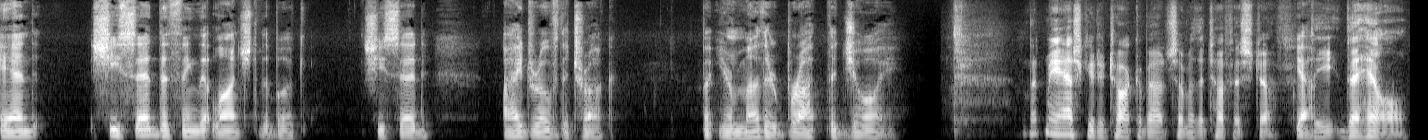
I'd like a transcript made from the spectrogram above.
And she said the thing that launched the book. She said, I drove the truck, but your mother brought the joy. Let me ask you to talk about some of the toughest stuff. Yeah. The the hell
